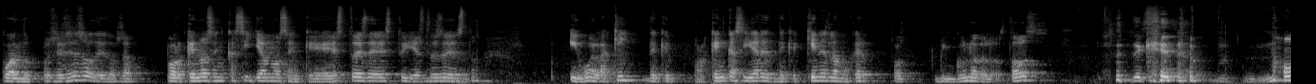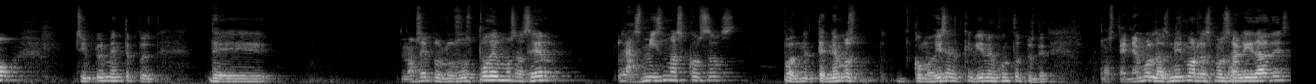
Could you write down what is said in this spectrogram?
Cuando, pues, es eso de, o sea, ¿por qué nos encasillamos en que esto es de esto y esto es de esto? Igual aquí, de que, ¿por qué encasillar de que quién es la mujer? Pues ninguno de los dos. De que no, simplemente pues de, no sé, pues los dos podemos hacer las mismas cosas, pues, tenemos, como dicen que viven juntos, pues, pues tenemos las mismas responsabilidades,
